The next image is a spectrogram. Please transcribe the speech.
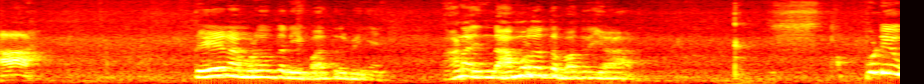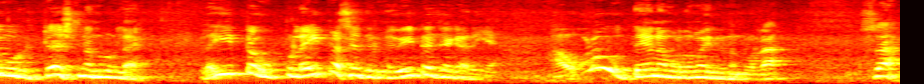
ஆ தேன் அமிர்தத்தை நீங்கள் பார்த்துருப்பீங்க. ஆனால் இந்த அமிர்தத்தை பார்த்துருக்கியா? அப்படி ஒரு டேஸ்ட் நண்பர்களே. லைட்டாக உப்பு லைட்டாக சேர்த்துக்கங்க வெயிட்டாக சேர்க்காதீங்க. அவ்வளோ தேன் அமிர்தமாக இருக்கு நம்மள சார்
